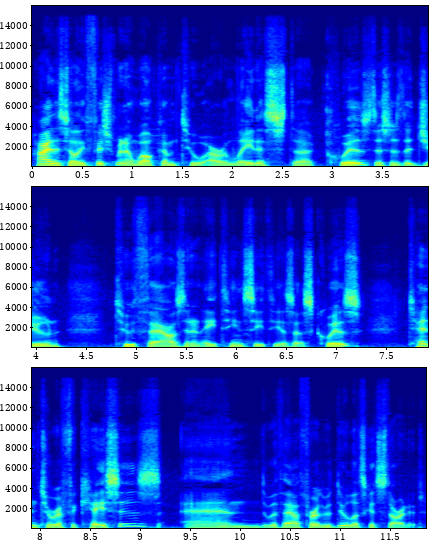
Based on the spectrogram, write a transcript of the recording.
Hi, this is Elliot Fishman, and welcome to our latest uh, quiz. This is the June 2018 CTisus quiz. 10 terrific cases, and without further ado, let's get started.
